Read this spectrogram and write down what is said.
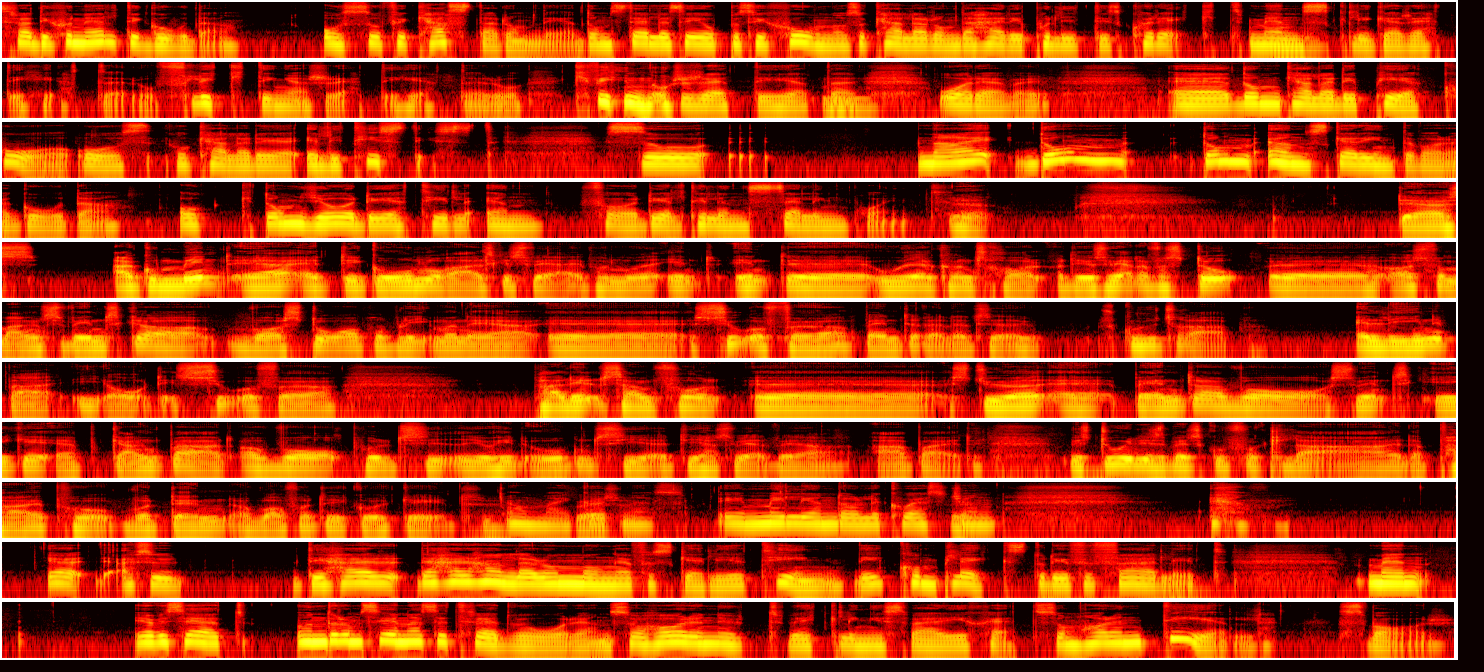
traditionellt är goda och så förkastar de det. De ställer sig i opposition och så kallar de det här är politiskt korrekt. Mm. Mänskliga mm. rättigheter och flyktingars rättigheter och kvinnors rättigheter. Mm. Whatever. Eh, de kallar det PK och, och kallar det elitistiskt. Så nej, de, de önskar inte vara goda och de gör det till en fördel, till en selling point. Ja. Deras argument er, at det gode moralske Sverige på en måde endt, endt øh, ude af kontrol. Og det er jo svært at forstå, øh, også for mange svenskere, hvor store problemerne er. Øh, 47 banderelaterede skuddrab alene bare i år. Det er 47 parallelsamfund øh, styret af bander, hvor svensk ikke er gangbart, og hvor politiet jo helt åbent siger, at de har svært ved at arbejde. Hvis du, Elisabeth, skulle forklare eller pege på, hvordan og hvorfor det er gået galt. Oh my goodness. Det är en million dollar question. Ja. Ja, alltså, det, här, det här handlar om många forskelliga ting. Det är komplext och det är förfärligt. Men jag vill säga att under de senaste 30 åren så har en utveckling i Sverige skett som har en del svar.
